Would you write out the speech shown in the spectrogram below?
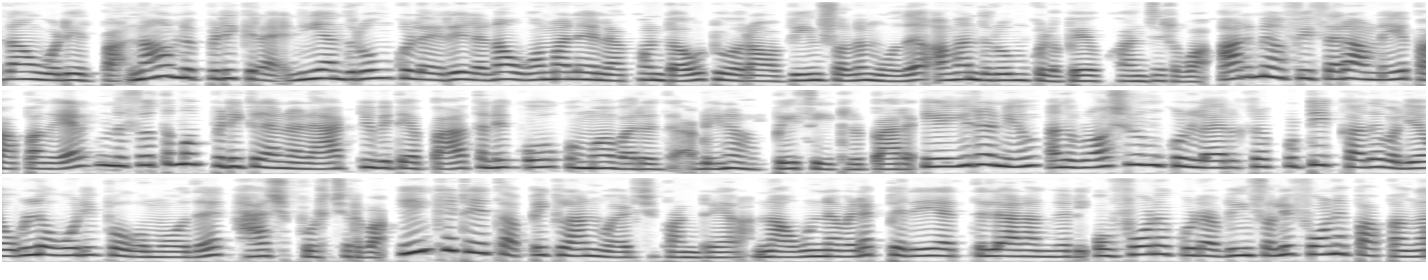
தான் ஓடி இருப்பா. நான் அவளை பிடிக்கிறேன். நீ அந்த ரூம்குள்ள இரு இல்லைன்னா உன் மேலே எல்லாருக்கும் டவுட் வரும் அப்படின்னு சொல்லும் போது அவன் அந்த ரூம்குள்ள போய் உட்காந்துருவான் ஆர்மி ஆஃபீஸர் அவனையே பார்ப்பாங்க. எனக்கு இந்த சுத்தமா பிடிக்கல. என்னோட ஆக்டிவிட்டியை பார்த்தாலே கோபமா வருது அப்படின்னு அவர் பேசிட்டு இருப்பாரு. ஹீரோனியும் அந்த வாஷ் ரூம்குள்ள இருக்கிற குட்டி கதை வழியா உள்ள ஓடி போகும்போது ஹேஷ் பிடிச்சிருவான். என்கிட்டயே தப்பிக்கலான்னு முயற்சி பண்றியா? நான் உன்னை விட பெரிய இடத்துல அலங்கடி. உன் போனை கூட அப்படின்னு சொல்லி போனை பார்ப்பாங்க.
